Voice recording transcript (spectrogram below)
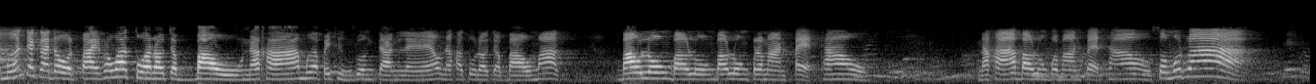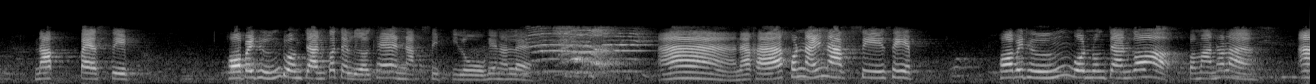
เหมือนจะกระโดดไป เพราะว่าตัวเราจะเบานะคะ เมื่อไปถึงดวงจันทร์แล้วนะคะ ตัวเราจะเบามาก เบาลงเบาลงเบาลงประมาณ 8 เท่านะคะ เบาลงประมาณ 8 เท่า สมมุติว่าหนัก 80 พอไปถึงดวงจันทร์ก็จะเหลือแค่หนัก 10 กิโลแค่นั้นแหละอ่านะคะ คนไหนหนัก 40 พอไปถึงบนดวงจันทร์ก็ประมาณเท่าไหร่อ่า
